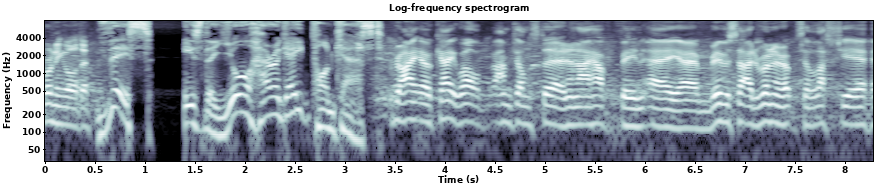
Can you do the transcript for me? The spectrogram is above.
running order. This is the Your Harrogate podcast. Right, okay. Well, I'm John Stern and I have been a um, Riverside runner up till last year.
